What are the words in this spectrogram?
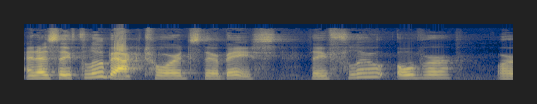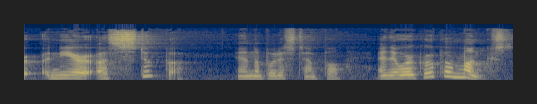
And as they flew back towards their base, they flew over or near a stupa in the Buddhist temple, and there were a group of monks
